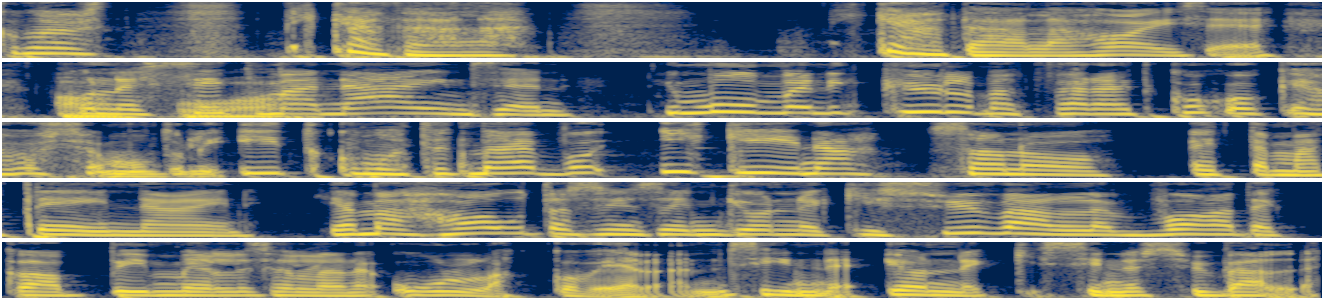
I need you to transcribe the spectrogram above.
kun mä olisin, mikä täällä, mikä täällä haisee. Kunnes Apua. sit mä näin sen, niin mulla meni kylmät väreet koko kehossa ja mun tuli itkumat, että mä en voi ikinä sanoa, että mä tein näin. Ja mä hautasin sen jonnekin syvälle vaatekaappiin, meillä oli sellainen ullakko vielä, niin sinne, jonnekin sinne syvälle.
